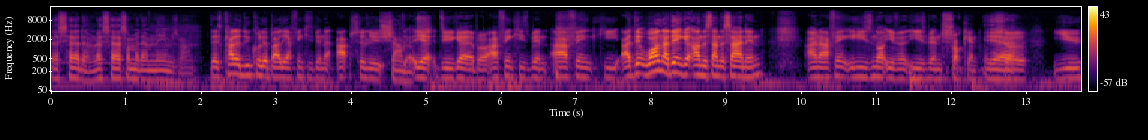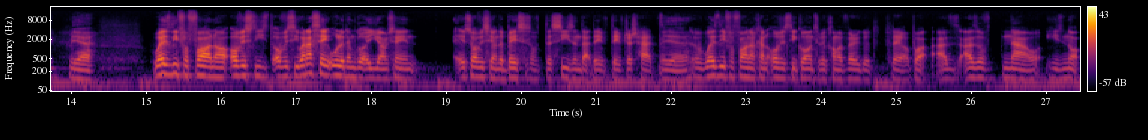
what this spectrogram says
let's hear them. Let's hear some of them names, man. There's Kalidou Koulibaly. I think he's been an absolute Shams. Yeah, do you get it, bro? I think he's been. I think he. I did one. I didn't get understand the signing, and I think he's not even. He's been shocking. Yeah. So you Yeah, Wesley Fofana, obviously, obviously, when I say all of them got a U, I'm saying it's obviously on the basis of the season that they've they've just had. Yeah. Uh, Wesley Fofana can obviously go on to become a very good player, but as as of now, he's not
